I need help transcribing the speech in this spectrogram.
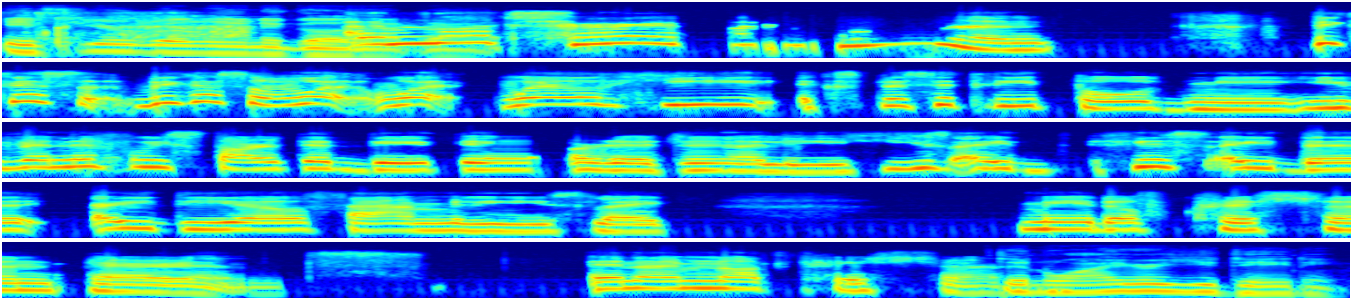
If you're willing to go I'm route. not sure if I want because because what what well he explicitly told me even if we started dating originally his his ide- ideal family is like made of Christian parents and I'm not Christian. Then why are you dating?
